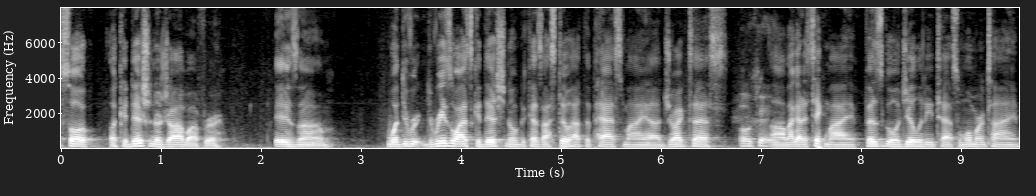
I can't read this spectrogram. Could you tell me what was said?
so a conditional job offer is um, what the, re- the reason why it's conditional because I still have to pass my uh, drug test. Okay. Um, I got to take my physical agility test one more time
